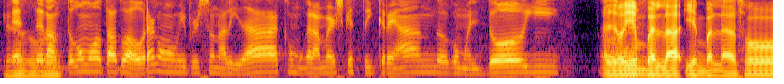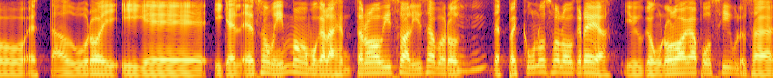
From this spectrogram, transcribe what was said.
Qué este, duro. tanto como tatuadora, como mi personalidad, como que la merch que estoy creando, como el doggy. Todo y en verdad, y en verdad eso está duro y, y que, y que eso mismo, como que la gente no lo visualiza, pero después que uno se lo crea y que uno lo haga posible, o sea,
